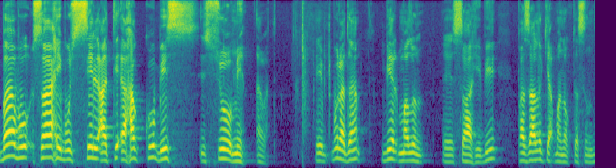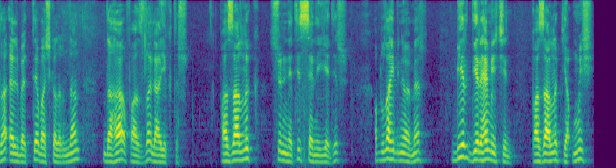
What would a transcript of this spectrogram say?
Babu sahibu sil'ati ehakku bis sumi. Evet. E, burada bir malın e, sahibi pazarlık yapma noktasında elbette başkalarından daha fazla layıktır. Pazarlık sünneti seniyedir. Abdullah İbni Ömer bir dirhem için pazarlık yapmış,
